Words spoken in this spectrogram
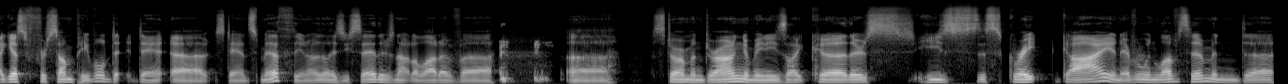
I guess for some people, Dan, uh, Stan Smith, you know, as you say, there's not a lot of uh, uh, Sturm und Drang. I mean, he's like, uh, there's, he's this great guy and everyone loves him. And uh,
